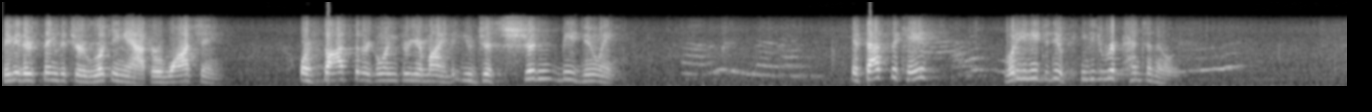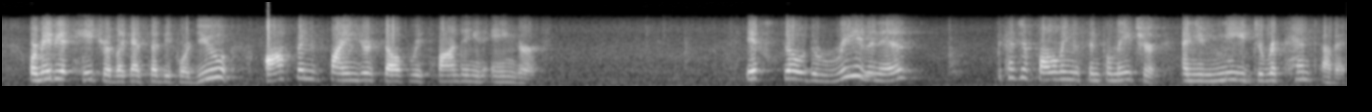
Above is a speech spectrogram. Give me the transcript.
Maybe there's things that you're looking at or watching, or thoughts that are going through your mind that you just shouldn't be doing. If that's the case, what do you need to do? You need to repent of those. Or maybe it's hatred, like I've said before. Do you often find yourself responding in anger? If so, the reason is because you're following the sinful nature and you need to repent of it.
